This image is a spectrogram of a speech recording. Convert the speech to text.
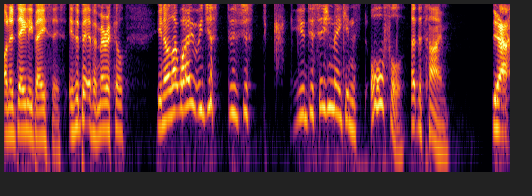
on a daily basis is a bit of a miracle. You know, like why we just there's just your decision making is awful at the time. Yeah.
